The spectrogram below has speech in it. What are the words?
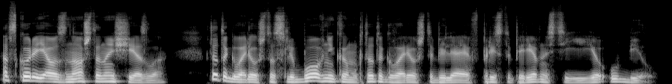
А вскоре я узнал, что она исчезла. Кто-то говорил, что с любовником, кто-то говорил, что Беляев в приступе ревности ее убил.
